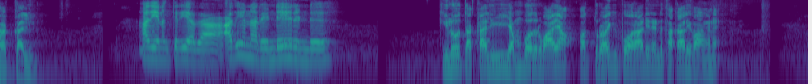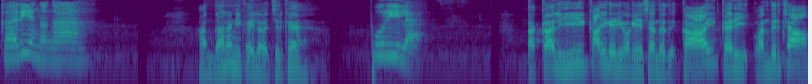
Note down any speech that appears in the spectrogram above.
தக்காளி. அது எனக்கு தெரியாதா? அது என்ன ரெண்டே ரெண்டு? கிலோ தக்காளி எண்பது ரூபாயாம். பத்து ரூபாய்க்கு போராடி ரெண்டு தக்காளி வாங்கினேன். கறி எங்கங்க? அதானே நீ கையில் வச்சிருக்க? புரியல. தக்காளி காய்கறி வகையை சேர்ந்தது. காய் கறி வந்துருச்சா?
